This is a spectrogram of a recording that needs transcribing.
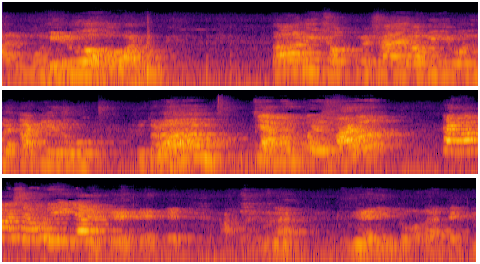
আজ মহিরুয়া হওয়ার মুখে তারই ছত্রে ছায় বাকি জীবনটা কাটিয়ে দেবো। সুতরাং যেমন করে পারো টাকা পয়সা উড়িয়ে যাও আসলে না এই গলাটা একটু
